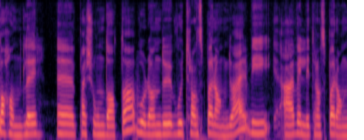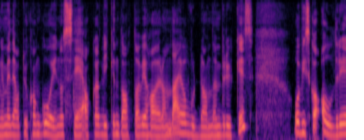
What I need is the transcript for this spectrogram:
behandler eh, persondata, du, hvor transparent du er. Vi er veldig transparente med det at du kan gå inn og se akkurat hvilken data vi har om deg, og hvordan den brukes. Og vi skal aldri,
